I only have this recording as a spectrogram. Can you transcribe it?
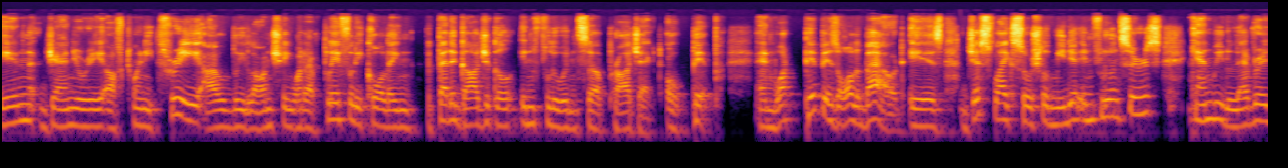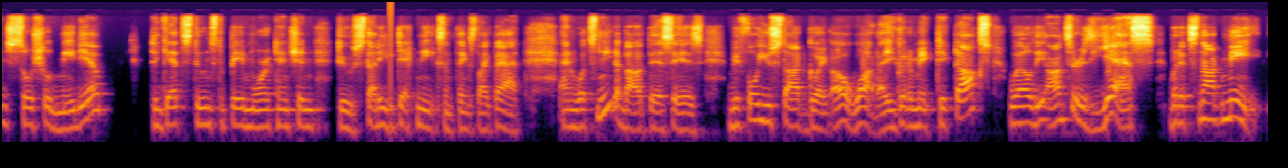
in January of 23, I'll be launching what I'm playfully calling the Pedagogical Influencer Project or PIP. And what PIP is all about is just like social media influencers, can we leverage social media to get students to pay more attention to study techniques and things like that. And what's neat about this is before you start going, oh, what? Are you going to make TikToks? Well, the answer is yes, but it's not me.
